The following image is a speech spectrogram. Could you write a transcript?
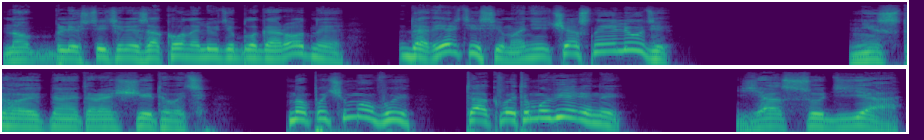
но блюстители закона люди благородные, Доверьтесь им, они честные люди». «Не стоит на это рассчитывать». «Но почему вы так в этом уверены?» «Я судья,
